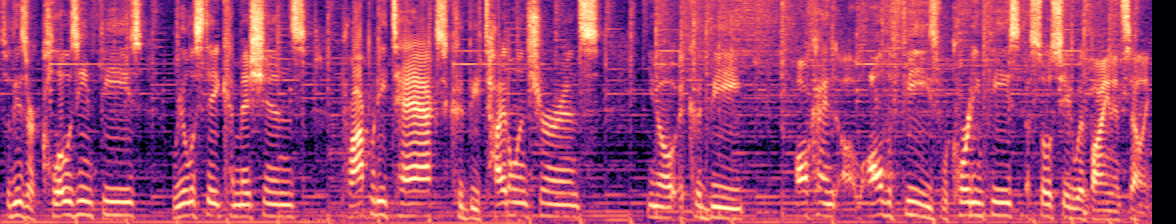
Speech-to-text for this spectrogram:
So these are closing fees, real estate commissions, property tax, could be title insurance, you know, it could be all kinds, all the fees, recording fees associated with buying and selling.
